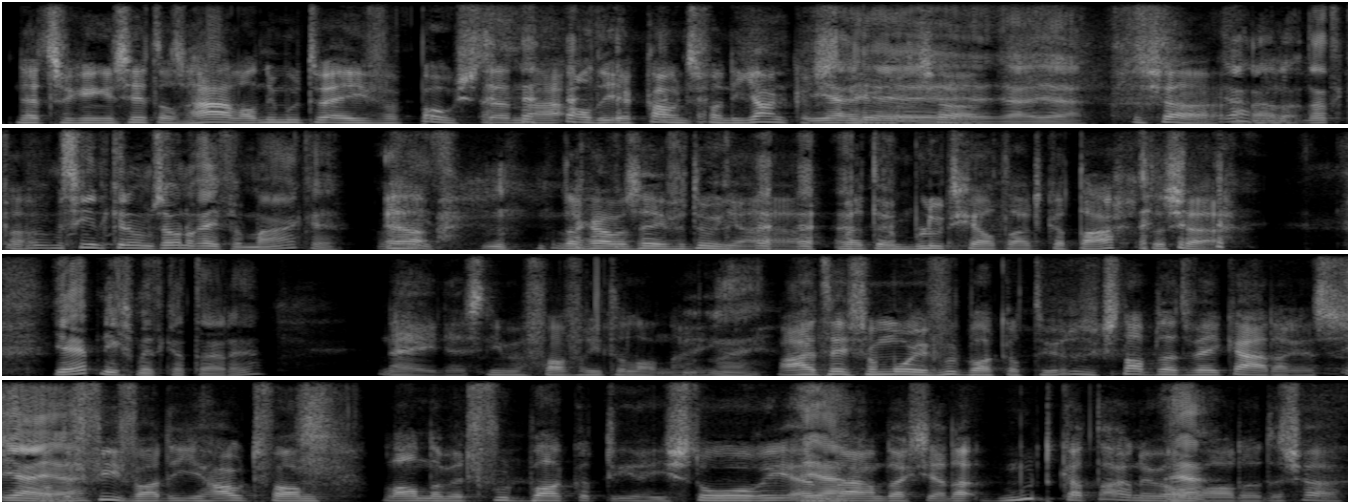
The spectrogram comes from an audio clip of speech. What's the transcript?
net zo gingen zitten als Haaland, die moeten we even posten naar al die accounts van de Jankers. Ja, ja, ja, Dus ja, ja. Dus ja, Ja, nou, dat, misschien kunnen we hem zo nog even maken. Of Ja. niet? dat gaan we eens even doen, ja. Met een bloedgeld uit Qatar. Dus ja, Je hebt niks met Qatar, hè? Nee, dat is niet mijn favoriete land. Nee. Nee. Maar het heeft een mooie voetbalcultuur, dus ik snap dat WK daar is. Ja, Want ja. de FIFA die houdt van landen met voetbalcultuur, historie. En Ja. daarom dacht je, ja, dat moet Qatar nu wel worden. Dus ja,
